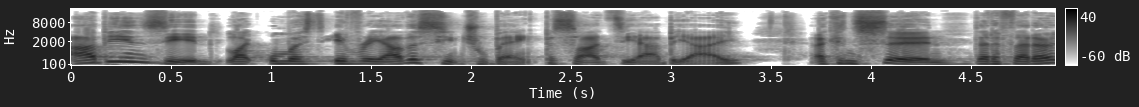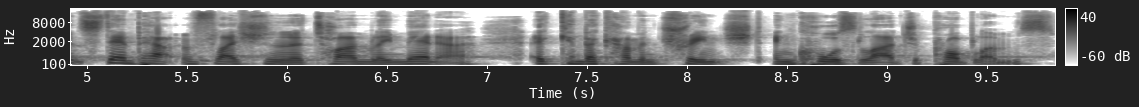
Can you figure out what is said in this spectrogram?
RBNZ, like almost every other central bank besides the RBA, are concerned that if they don't stamp out inflation in a timely manner, it can become entrenched and cause larger problems.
